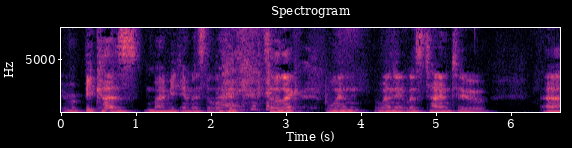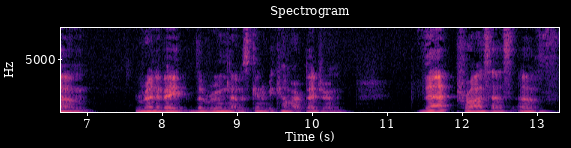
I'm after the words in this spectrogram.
though. because my medium is the wood. Right. so like when when it was time to um, renovate the room that was going to become our bedroom, that process of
